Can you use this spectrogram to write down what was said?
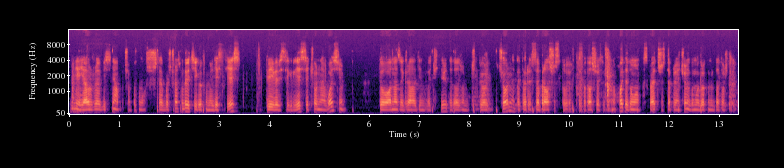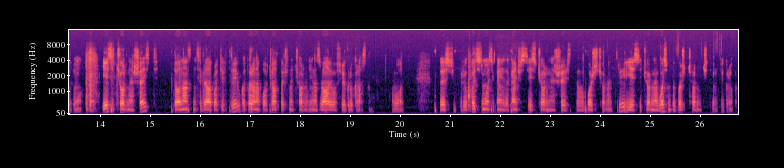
Не, я уже объяснял, почему, потому что больше черная. Смотрите, игрок номер 10 есть, две версии игры. Если черная 8, то она заиграла 1, 2, 4, то должен быть четвертый черный, который забрал шестую. Кто показал 6 уже уходит, я думал, пускай шестая пример черный, думаю, игрок номер 2 тоже так подумал. Если черная 6, то она не сыграла против 3, у которой она получалась точно черный, и назвала его всю игру красным. Вот. То есть при уходе седьмого не заканчивается, если черная 6, то больше черная 3, если черная 8, то больше черный четвертый игрок.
